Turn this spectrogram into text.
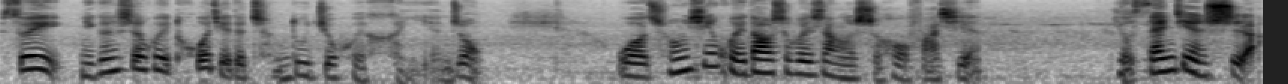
所以你跟社会脱节的程度就会很严重。我重新回到社会上的时候，发现有三件事啊，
